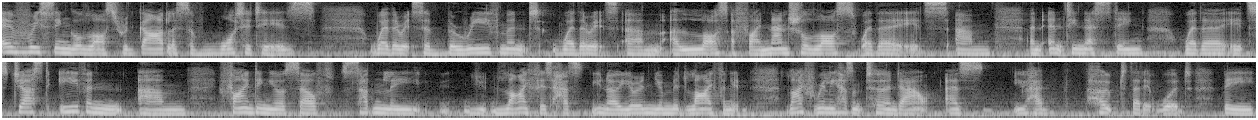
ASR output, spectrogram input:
every single loss, regardless of what it is, whether it's a bereavement, whether it's um, a loss, a financial loss, whether it's um, an empty nesting, whether it's just even um, finding yourself suddenly, you, life is has you know you're in your midlife and it life really hasn't turned out as you had hoped that it would be.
